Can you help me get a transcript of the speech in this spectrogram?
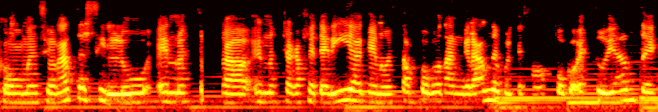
como mencionaste, sin luz en nuestra, en nuestra cafetería, que no es tampoco tan grande porque somos pocos estudiantes,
